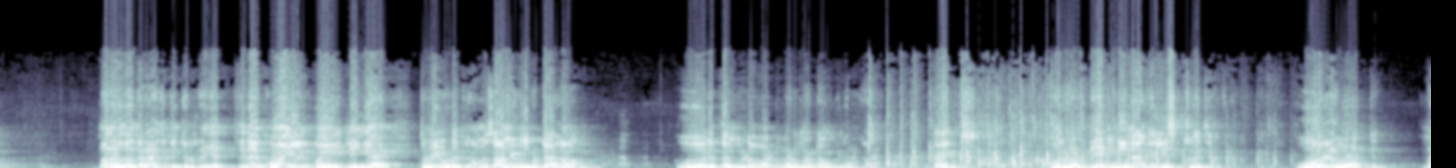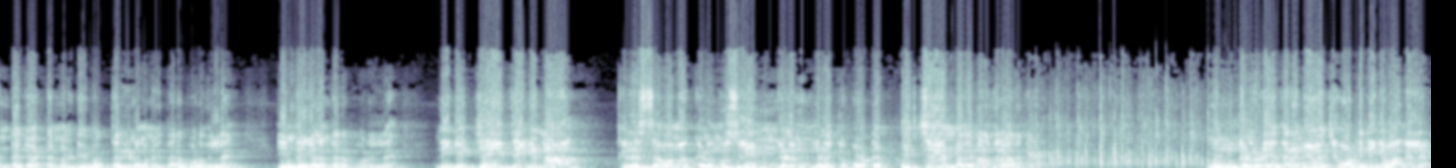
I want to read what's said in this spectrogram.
மனோதங்கராஜுக்கும் சொல்றேன். எத்தனை கோயிலுக்கு போய் நீங்க துணி உடுக்காம சாமி கும்பிட்டாலும் ஒருத்தன் கூட ஓட்டு போட மாட்டான் உங்களுக்கு. கரெக்ட் ஒரு வாட்டு எண்ணி நாங்க லிஸ்ட் வச்சிருக்கோம். ஒரு ஓட்டு. மண்டகாட்டம்மனுடைய பக்தர்களும் உனக்கு தர போறதில்லை இந்துக்களும் தர போறதில்லை. நீங்க ஜெயித்தீங்கன்னா கிறிஸ்தவ மக்களும் முஸ்லீம்களும் உங்களுக்கு போட்ட பிச்சை என்பதை மறந்துடாதுங்க. உங்களுடைய திறமையை வச்சு ஓட்டு நீங்க வாங்கல.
